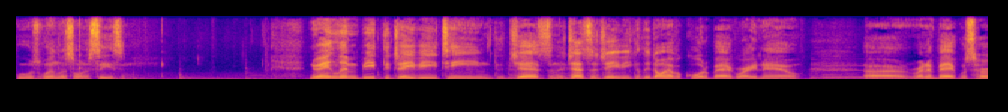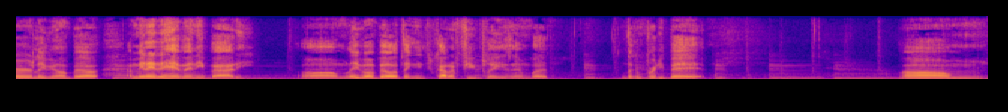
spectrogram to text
who was winless on the season. New England beat the JV team, the Jets, and the Jets are JV because they don't have a quarterback right now. Uh, running back was hurt, Le'Veon Bell. I mean, they didn't have anybody. Um, Le'Veon Bell, I think he's got a few plays in, but looking pretty bad. Um,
